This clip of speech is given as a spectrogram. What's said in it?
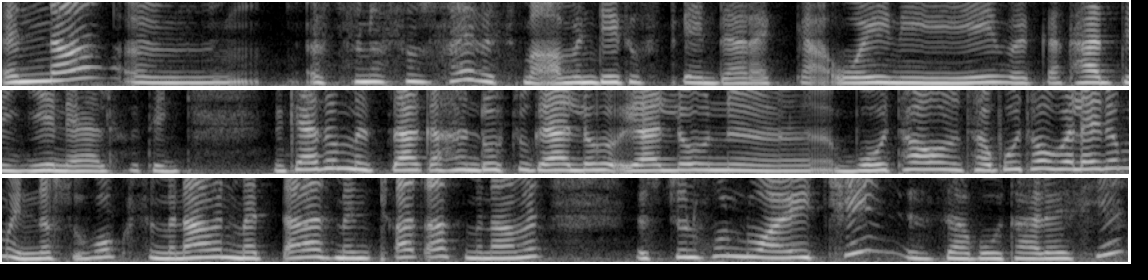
እና እሱን እሱን ሳይ በስማም እንዴት ውስጤ እንደረካ ወይኔ በቃ ታድዬ ነው ያልሁትኝ። ምክንያቱም እዛ ጋር ህንዶቹ ጋር ያለውን ቦታውን ከቦታው በላይ ደግሞ የነሱ ቦክስ ምናምን መጠራት መንጫጫት ምናምን እሱን ሁሉ አይቼ እዛ ቦታ ላይ ሲል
